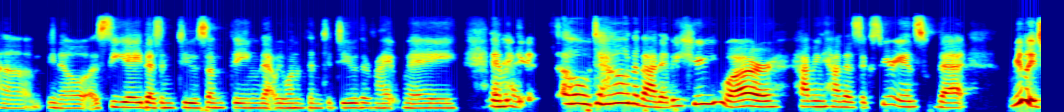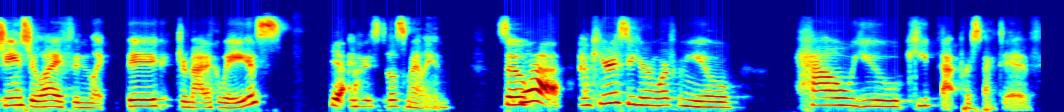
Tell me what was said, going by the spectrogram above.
um, you know a ca doesn't do something that we wanted them to do the right way. And we get so down about it. But here you are having had this experience that really changed your life in like big dramatic ways. Yeah. And you're still smiling so yeah. I'm curious to hear more from you how you keep that perspective.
